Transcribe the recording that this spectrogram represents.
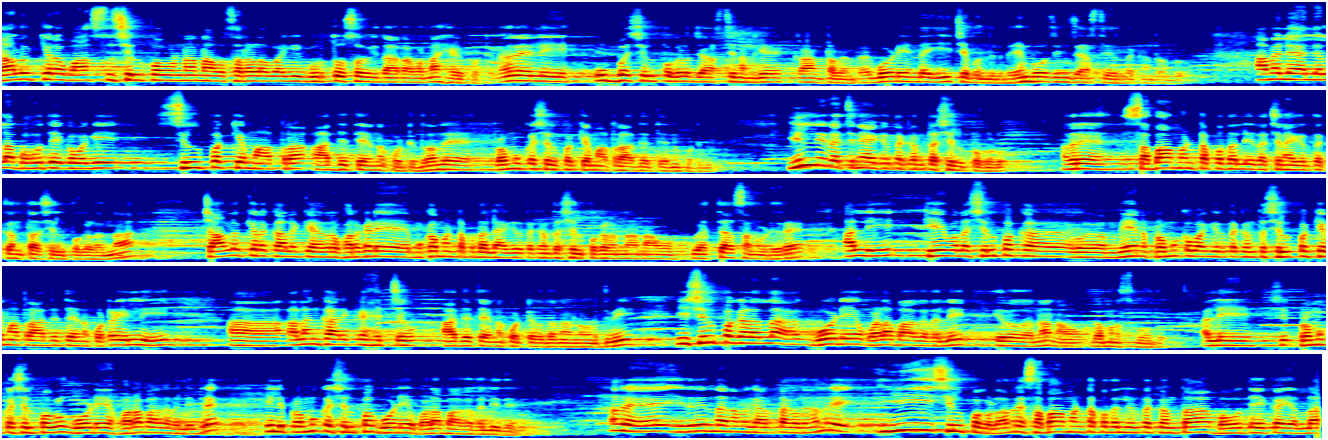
ಚಾಲುಕ್ಯರ ವಾಸ್ತುಶಿಲ್ಪವನ್ನು ನಾವು ಸರಳವಾಗಿ ಗುರುತಿಸೋ ವಿಧಾನವನ್ನು ಹೇಳ್ಕೊಟ್ಟಿದ್ದೆ ಅಂದರೆ ಇಲ್ಲಿ ಉಬ್ಬ ಶಿಲ್ಪಗಳು ಜಾಸ್ತಿ ನಮಗೆ ಕಾಣ್ತವೆ ಅಂತ. ಗೋಡೆಯಿಂದ ಈಚೆ ಬಂದಿರುತ್ತೆ ಎಂಬೋಸಿಂಗ್ ಜಾಸ್ತಿ ಇರತಕ್ಕಂಥದ್ದು. ಆಮೇಲೆ ಅಲ್ಲೆಲ್ಲ ಬಹುತೇಕವಾಗಿ ಶಿಲ್ಪಕ್ಕೆ ಮಾತ್ರ ಆದ್ಯತೆಯನ್ನು ಕೊಟ್ಟಿದ್ರು. ಅಂದರೆ ಪ್ರಮುಖ ಶಿಲ್ಪಕ್ಕೆ ಮಾತ್ರ ಆದ್ಯತೆಯನ್ನು ಕೊಟ್ಟಿದ್ರು. ಇಲ್ಲಿ ರಚನೆಯಾಗಿರ್ತಕ್ಕಂಥ ಶಿಲ್ಪಗಳು ಅಂದರೆ ಸಭಾಮಂಟಪದಲ್ಲಿ ರಚನೆ ಆಗಿರ್ತಕ್ಕಂಥ ಶಿಲ್ಪಗಳನ್ನು, ಚಾಲುಕ್ಯರ ಕಾಲಕ್ಕೆ ಅದರ ಹೊರಗಡೆ ಮುಖಮಂಟಪದಲ್ಲಿ ಆಗಿರ್ತಕ್ಕಂಥ ಶಿಲ್ಪಗಳನ್ನು ನಾವು ವ್ಯತ್ಯಾಸ ನೋಡಿದರೆ, ಅಲ್ಲಿ ಕೇವಲ ಶಿಲ್ಪಕ ಮೇನ್ ಪ್ರಮುಖವಾಗಿರ್ತಕ್ಕಂಥ ಶಿಲ್ಪಕ್ಕೆ ಮಾತ್ರ ಆದ್ಯತೆಯನ್ನು ಕೊಟ್ಟರೆ ಇಲ್ಲಿ ಅಲಂಕಾರಿಕ ಹೆಚ್ಚು ಆದ್ಯತೆಯನ್ನು ಕೊಟ್ಟಿರೋದನ್ನು ನೋಡ್ತೀವಿ. ಈ ಶಿಲ್ಪಗಳೆಲ್ಲ ಗೋಡೆಯ ಒಳಭಾಗದಲ್ಲಿ ಇರೋದನ್ನು ನಾವು ಗಮನಿಸ್ಬೋದು. ಅಲ್ಲಿ ಶಿ, ಪ್ರಮುಖ ಶಿಲ್ಪಗಳು ಗೋಡೆಯ ಹೊರಭಾಗದಲ್ಲಿದ್ದರೆ ಇಲ್ಲಿ ಪ್ರಮುಖ ಶಿಲ್ಪ ಗೋಡೆಯ ಒಳಭಾಗದಲ್ಲಿದೆ. ಅಂದರೆ ಇದರಿಂದ ನಮಗೆ ಅರ್ಥ ಆಗೋದೇನೆಂದರೆ ಈ ಶಿಲ್ಪಗಳು, ಅಂದರೆ ಸಭಾಮಂಟಪದಲ್ಲಿರ್ತಕ್ಕಂಥ ಬಹುತೇಕ ಎಲ್ಲ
